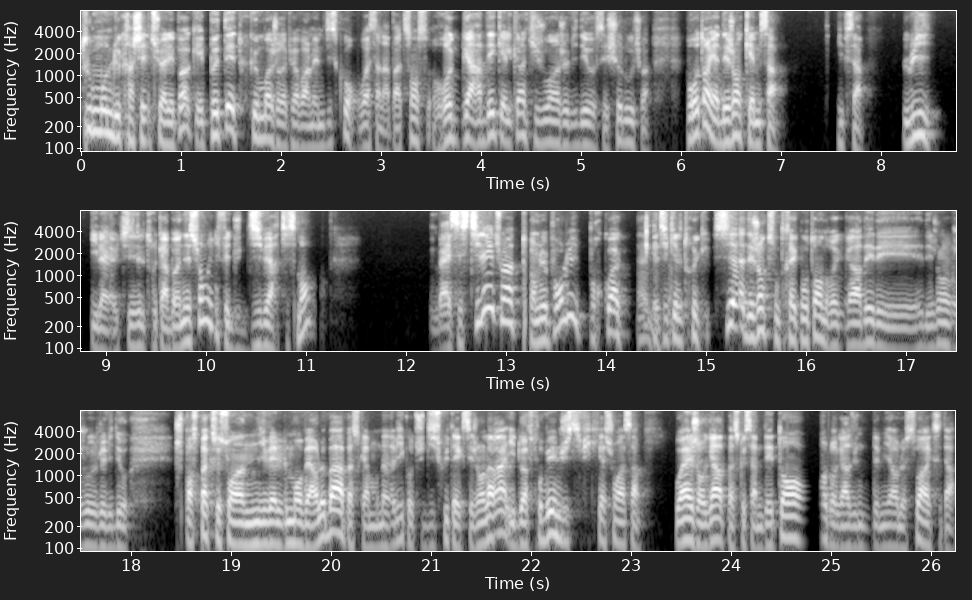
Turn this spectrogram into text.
tout le monde lui crachait dessus à l'époque. Et peut-être que moi, j'aurais pu avoir le même discours. Ouais, ça n'a pas de sens. Regarder quelqu'un qui joue à un jeu vidéo, c'est chelou, tu vois. Pour autant, il y a des gens qui aiment ça, qui kiffent ça. Lui, il a utilisé le truc à bon escient. Il fait du divertissement. Bah, c'est stylé, tu vois, tant mieux pour lui. Pourquoi critiquer le truc? S'il y a des gens qui sont très contents de regarder des, des gens jouer aux jeux vidéo, je pense pas que ce soit un nivellement vers le bas, parce qu'à mon avis, quand tu discutes avec ces gens-là, ils doivent trouver une justification à ça. Ouais, je regarde parce que ça me détend, je regarde une demi-heure le soir, etc.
